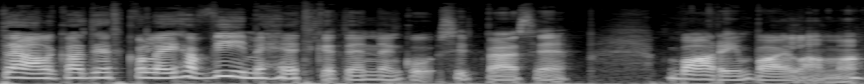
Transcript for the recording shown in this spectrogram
tämä alkaa tiedätkö, olla ihan viime hetket ennen kuin sit pääsee baariin bailaamaan.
